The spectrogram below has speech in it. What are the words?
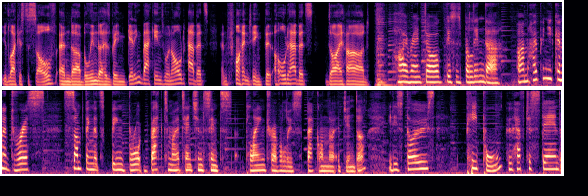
you'd like us to solve. And uh, Belinda has been getting back into an old habits and finding that old habits die hard. Hi, Rant Dog. This is Belinda. I'm hoping you can address something that's been brought back to my attention since plane travel is back on the agenda. It is those people who have to stand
